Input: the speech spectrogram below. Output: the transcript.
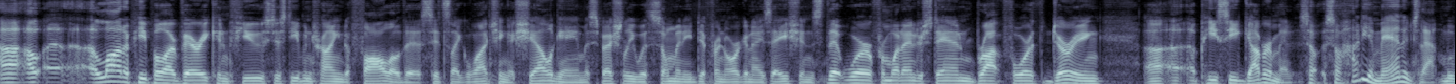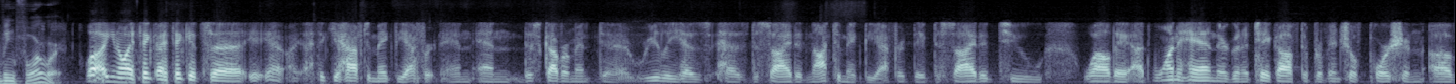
Uh, a, a, lot of people are very confused just even trying to follow this. It's like watching a shell game, especially with so many different organizations that were, from what I understand, brought forth during uh, a, PC government. So, so how do you manage that moving forward? Well, you know, I think I think it's uh, I think you have to make the effort, and and this government uh, really has has decided not to make the effort. They've decided to while they, at one hand, they're going to take off the provincial portion of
